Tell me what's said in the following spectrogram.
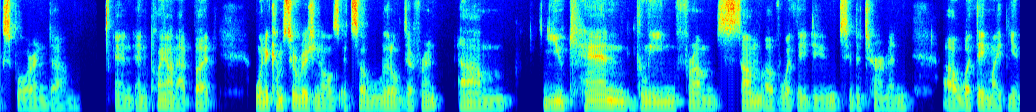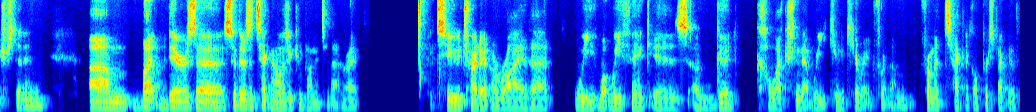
explore and um, and and play on that but when it comes to originals it's a little different. Um, you can glean from some of what they do to determine uh, what they might be interested in. Um, but there's a so there's a technology component to that, right? To try to arrive at we what we think is a good collection that we can curate for them from a technical perspective.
